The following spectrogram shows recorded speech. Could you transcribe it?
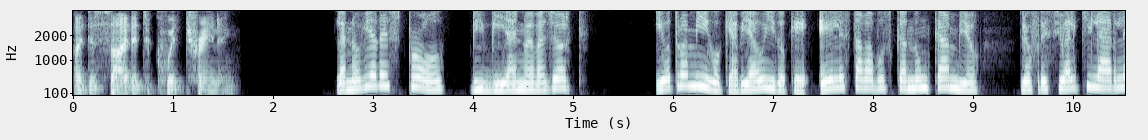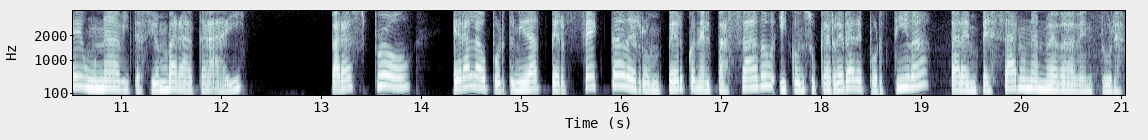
I decided to quit training. La novia de Sproule vivía en Nueva York y otro amigo que había oído que él estaba buscando un cambio le ofreció alquilarle una habitación barata ahí. Para Sproul era la oportunidad perfecta de romper con el pasado y con su carrera deportiva para empezar una nueva aventura.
